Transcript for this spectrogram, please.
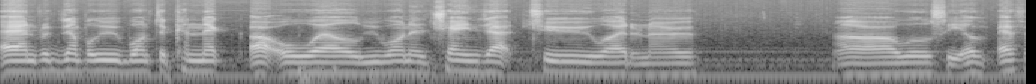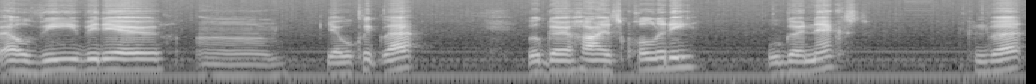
And for example we want to connect uh, or well we want to change that to I don't know uh, we'll see a FLV video. Um, yeah we'll click that. We'll go highest quality. We'll go next. Convert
